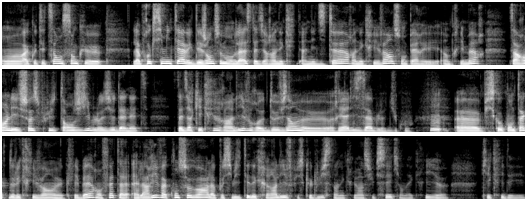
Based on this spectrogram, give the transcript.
à côté de ça, on sent que la proximité avec des gens de ce monde-là, c'est-à-dire un, un, éditeur, un écrivain, son père est imprimeur, ça rend les choses plus tangibles aux yeux d'Annette. C'est-à-dire qu'écrire un livre devient euh, réalisable, du coup. Mm. Euh, puisqu'au contact de l'écrivain euh, Kléber, en fait, elle, arrive à concevoir la possibilité d'écrire un livre, puisque lui, c'est un écrivain succès qui en a écrit, qui écrit des,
